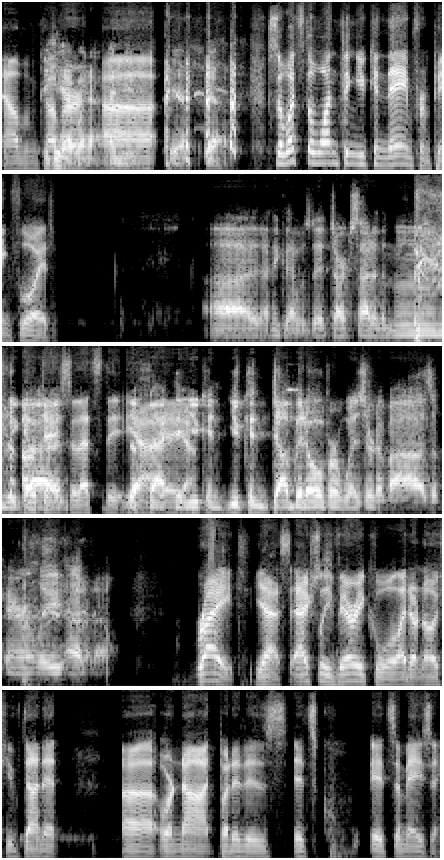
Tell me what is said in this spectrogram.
album cover. Yeah, what- I uh, Yeah, yeah. so what's the one thing you can name from Pink Floyd? Uh, I think that was it. Dark Side of the Moon. We got okay, so that's the, the yeah, fact yeah, that you can you can dub it over Wizard of Oz. Apparently, I don't know. Right. Yes. Actually, very cool. I don't know if you've done it uh, or not, but it is. It's it's amazing.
